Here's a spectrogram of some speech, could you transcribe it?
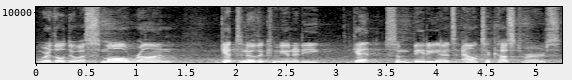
where they'll do a small run, get to know the community, get some beta units out to customers,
